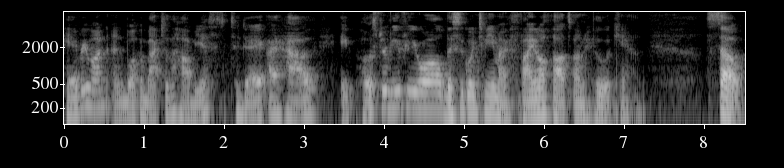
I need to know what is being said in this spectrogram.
Hey everyone, and welcome back to The Hobbyist. Today I have a post review for you all. This is going to be my final thoughts on Huacan. So,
